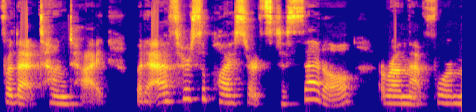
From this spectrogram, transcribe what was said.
for that tongue tie. But as her supply starts to settle around that four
